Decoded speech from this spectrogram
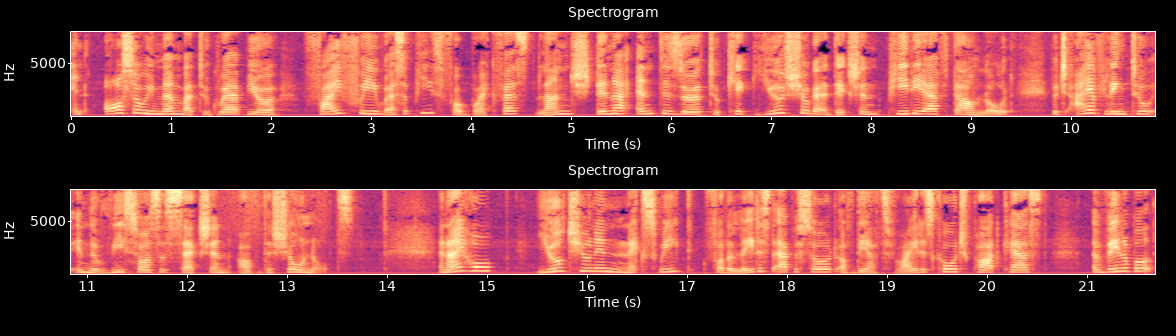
And also remember to grab your five free recipes for breakfast, lunch, dinner, and dessert to kick your sugar addiction PDF download, which I have linked to in the resources section of the show notes. And I hope you'll tune in next week for the latest episode of the Arthritis Coach podcast, available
